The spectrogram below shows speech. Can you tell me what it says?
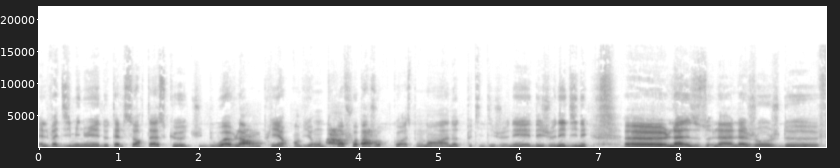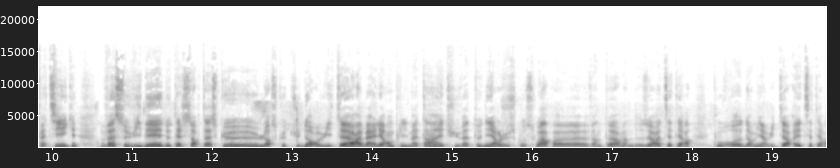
elle va diminuer de telle sorte à ce que tu doives la remplir environ trois fois par correspondant à notre petit déjeuner, déjeuner, dîner. Euh, la, jauge de fatigue va se vider de telle sorte à ce que euh, lorsque tu dors 8 heures, eh ben, elle est remplie le matin et tu vas tenir jusqu'au soir 20h, 22h, etc. pour dormir 8 heures, etc.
